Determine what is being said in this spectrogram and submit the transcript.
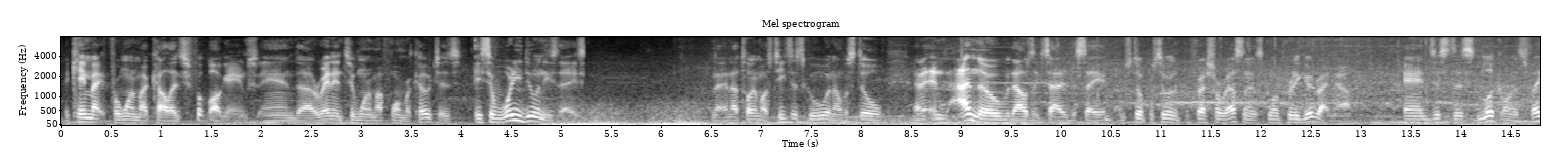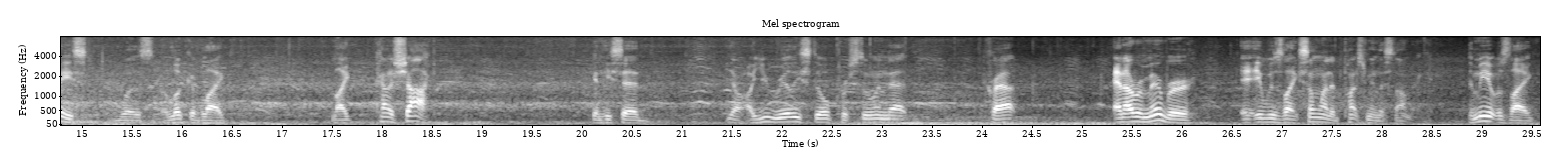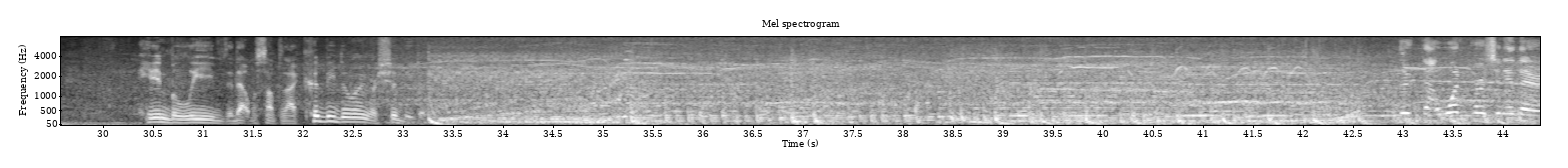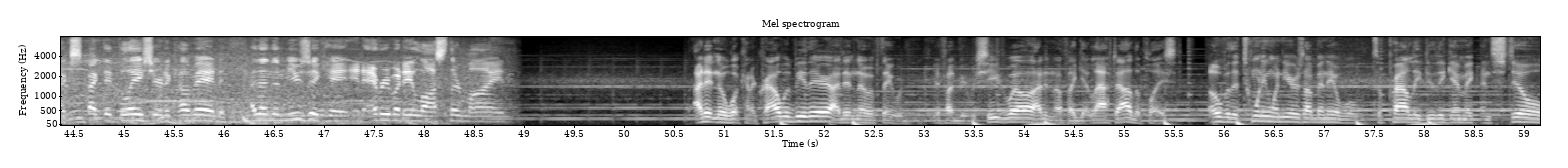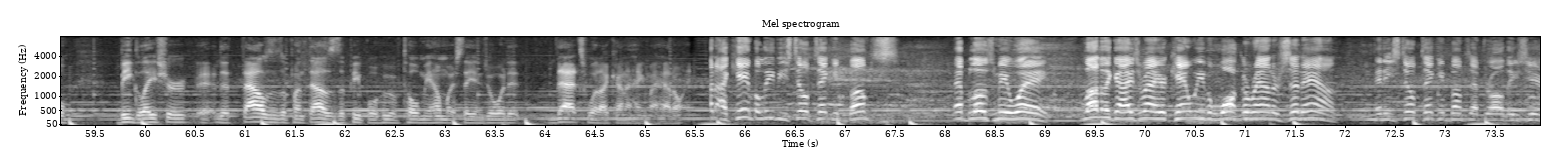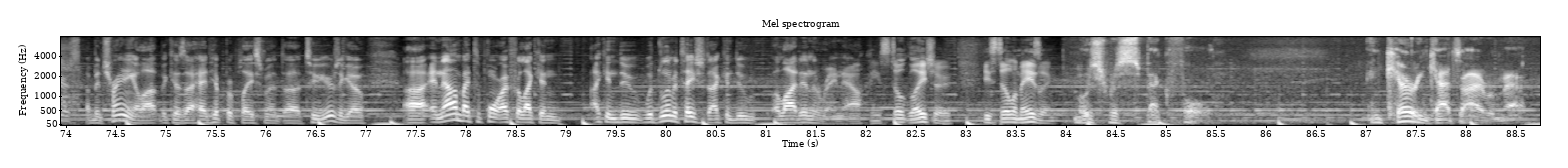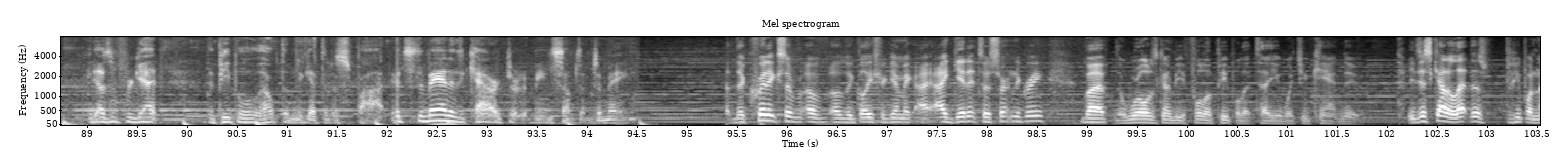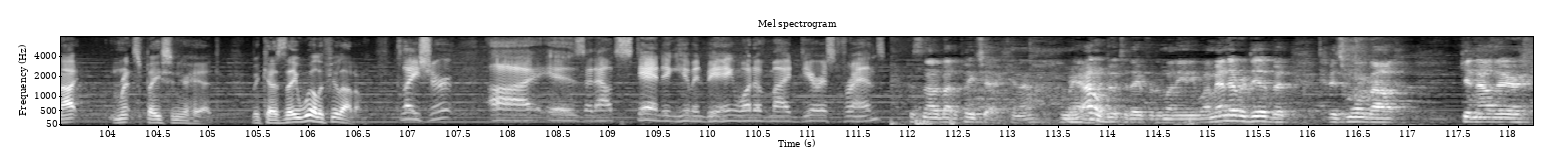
I came back for one of my college football games and uh, ran into one of my former coaches. He said, what are you doing these days? And I told him I was teaching school and I was still, and, and I know that I was excited to say, I'm still pursuing the professional wrestling. It's going pretty good right now. And just this look on his face was a look of like, like kind of shock. And he said, you know, are you really still pursuing that crap? And I remember it was like someone had punched me in the stomach. To me, it was like he didn't believe that that was something I could be doing or should be doing. not one person in there expected Glacier to come in, and then the music hit, and everybody lost their mind. I didn't know what kind of crowd would be there. I didn't know if they would, if I'd be received well. I didn't know if I'd get laughed out of the place. Over the 21 years I've been able to proudly do the gimmick and still be Glacier, uh, the thousands upon thousands of people who have told me how much they enjoyed it, that's what I kind of hang my hat on. I can't believe he's still taking bumps. That blows me away. A lot of the guys around here can't even walk around or sit down and he's still taking bumps after all these years. I've been training a lot because I had hip replacement uh, two years ago, uh, and now I'm back to the point where I feel I can, I can do, with limitations, I can do a lot in the ring now. He's still Glacier. He's still amazing. Most respectful and caring cats I ever met. He doesn't forget the people who helped him to get to the spot. It's the man and the character that means something to me. The critics of, of, of the Glacier gimmick, I, I get it to a certain degree, but the world is going to be full of people that tell you what you can't do. You just got to let those people not rent space in your head because they will if you let them. Glacier uh, is an outstanding human being, one of my dearest friends. It's not about the paycheck, you know? I mean, I don't do it today for the money anyway. I mean, I never did, but it's more about getting out there,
